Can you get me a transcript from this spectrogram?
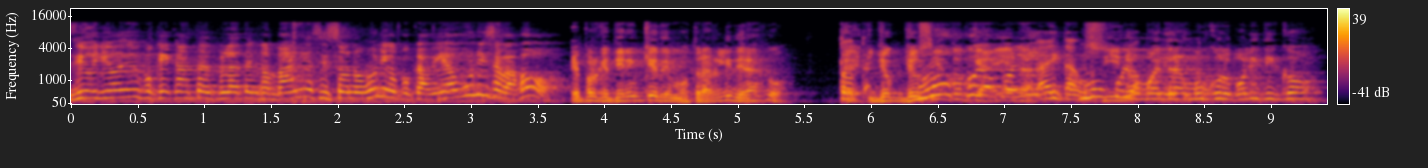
Yo, yo digo, ¿por qué canta plata en campaña si son los únicos? Porque había uno y se bajó. Es porque tienen que demostrar liderazgo. Eh, yo, yo siento que ahí si no muestran músculo político,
